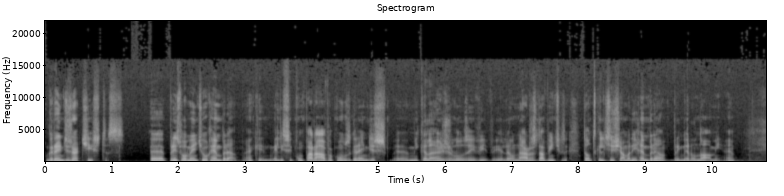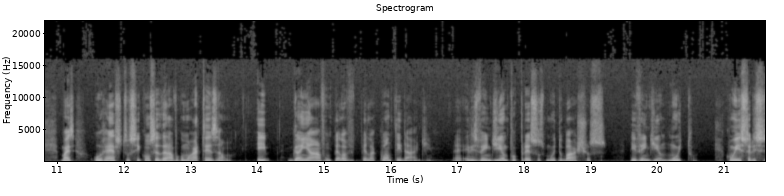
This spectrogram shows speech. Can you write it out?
grandes artistas. É, principalmente o Rembrandt, né, que ele se comparava com os grandes é, Michelangelo e Leonardo da Vinci, tanto que ele se chama de Rembrandt, primeiro nome. Né. Mas o resto se considerava como artesão e ganhavam pela, pela quantidade. É, eles vendiam por preços muito baixos e vendiam muito. Com isso, eles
